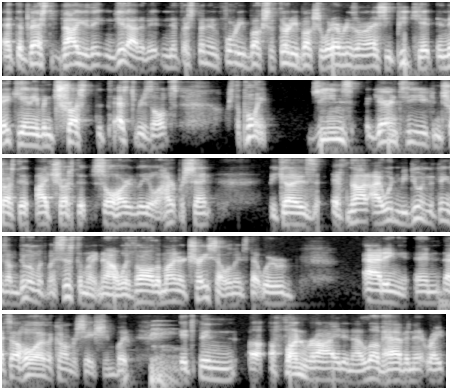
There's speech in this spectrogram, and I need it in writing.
at the best value they can get out of it. And if they're spending 40 bucks or 30 bucks or whatever it is on an ICP kit and they can't even trust the test results, what's the point? Genes, I guarantee you can trust it. I trust it so hardly, 100%. Because if not, I wouldn't be doing the things I'm doing with my system right now with all the minor trace elements that we're adding, and that's a whole other conversation. But it's been a, a fun ride, and I love having it right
